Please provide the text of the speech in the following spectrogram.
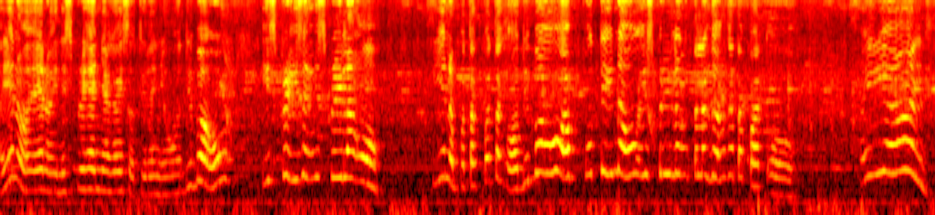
Ayan o, ayan o, inisprayhan niya guys. O, tira niyo. O, di ba o? Ispray, isang spray lang o. Yan o, patak-patak o. Di ba o, ang puti na o. Spray lang talaga ang katapat o. Ayan.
